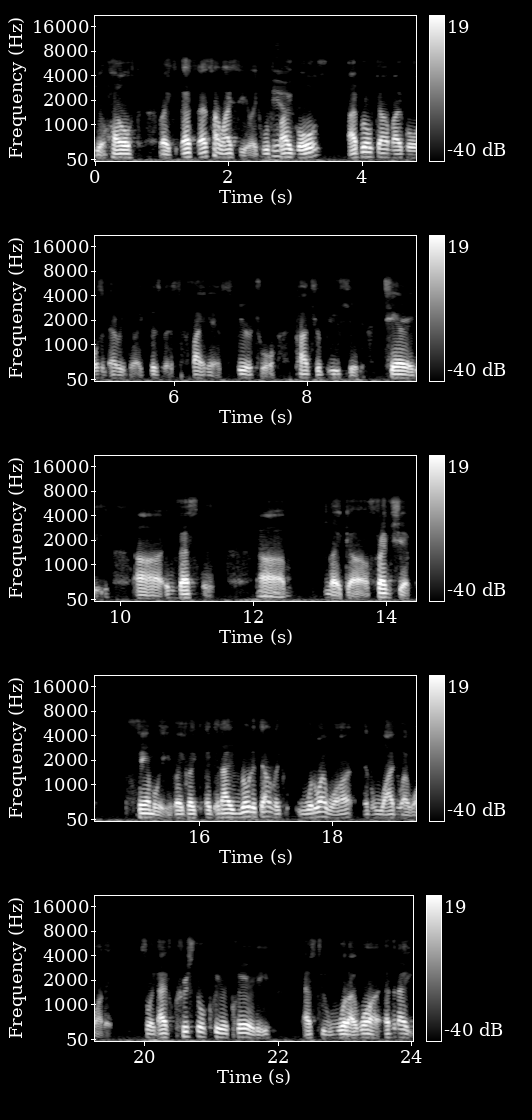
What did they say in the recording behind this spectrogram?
your health. Like that's that's how I see it. Like with Yeah. my goals, I broke down my goals in everything like business, finance, spiritual, contribution, charity, uh, investment, Mhm. um, like uh, friendship, family. Like like and, and I wrote it down like what do I want and why do I want it. So like I have crystal clear clarity as to what I want, and then I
